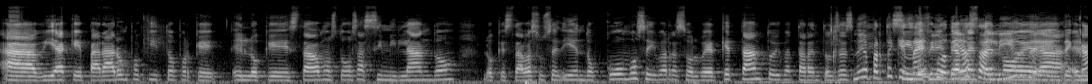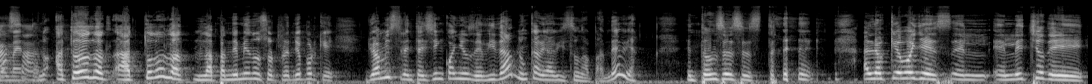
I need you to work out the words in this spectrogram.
había que parar un poquito porque en lo que estábamos todos asimilando, lo que estaba sucediendo, cómo se iba a resolver, qué tanto iba a tardar. Entonces, no, y aparte que nadie podía salir de, casa. a todos, a todos la, pandemia nos sorprendió porque yo a mis 35 años de vida nunca había visto una pandemia. Entonces, este, a lo que voy es el, el hecho de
